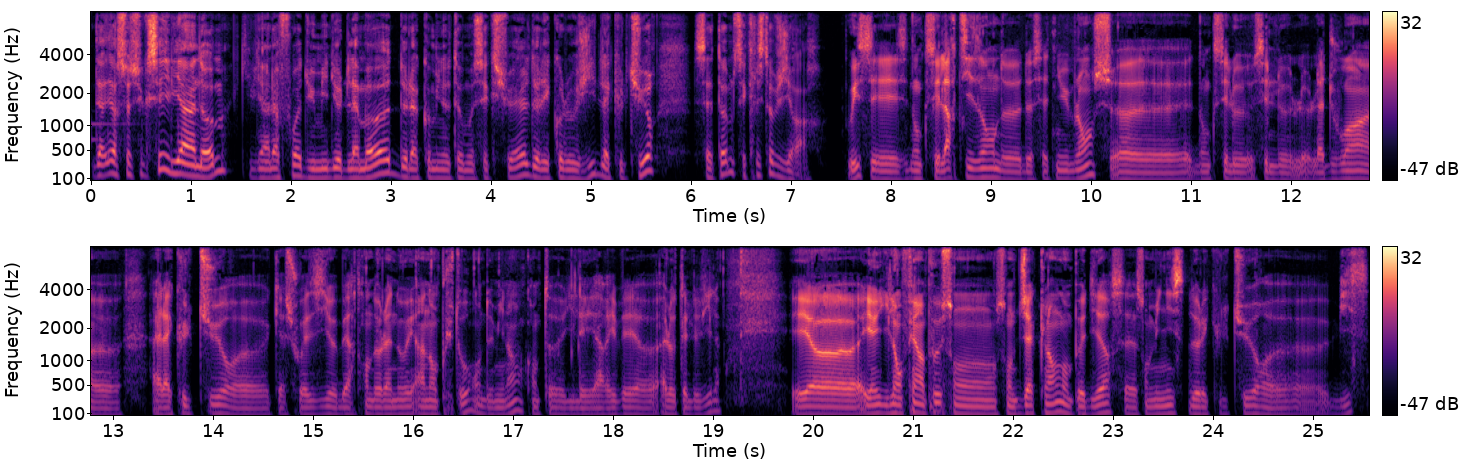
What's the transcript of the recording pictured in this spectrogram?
Derrière ce succès, il y a un homme qui vient à la fois du milieu de la mode, de la communauté homosexuelle, de l'écologie, de la culture. Cet homme, c'est Christophe Girard. Oui, c'est donc c'est l'artisan de, cette nuit blanche. Euh, donc c'est le c'est l'adjoint euh, à la culture euh, qu'a choisi Bertrand Delanoë un an plus tôt, en 2001, quand il est arrivé à l'hôtel de ville. Et, et il en fait un peu son, son Jack Lang, on peut dire, son ministre de la culture bis.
